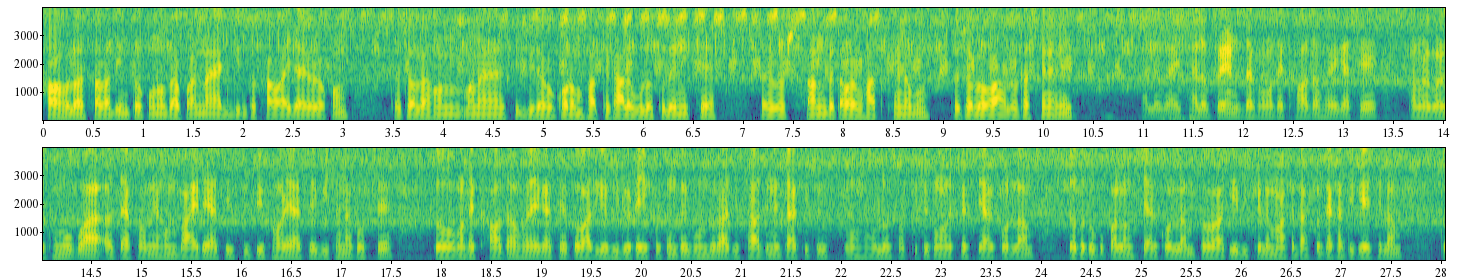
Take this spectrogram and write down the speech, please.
খাওয়া হলো, আর সারাদিন তো কোনো ব্যাপার না, একদিন তো খাওয়াই যায় ওরকম। তো চলো এখন মানে শিল্পী দেখো গরম ভাত থেকে আলুগুলো তুলে নিচ্ছে। এবার সানবে, তারপর ভাত খেয়ে নেব। তো চলো আলুটা সেনে নিই। হ্যালো গাইস হ্যালো ফ্রেন্ডস দেখো আমাদের খাওয়া দাওয়া হয়ে গেছে। তারপরে এবার ঘুমোবো। দেখো আমি এখন বাইরে আছি, শিল্পী ঘরে আছে, বিছানা করছে। তো আমাদের খাওয়া দাওয়া হয়ে গেছে। তো আজকে ভিডিওটা এই পর্যন্তই বন্ধুরা। আজকে সারাদিনে যা কিছু হলো সব কিছু তোমাদেরকে শেয়ার করলাম। যতটুকু পারলাম শেয়ার করলাম। তো আজকে বিকেলে মাকে ডাক্তার দেখাতে গিয়েছিলাম। তো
